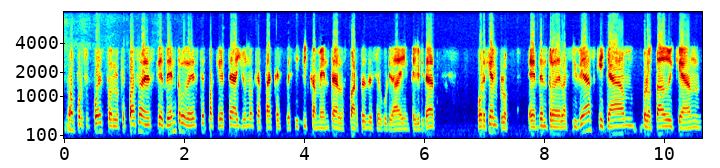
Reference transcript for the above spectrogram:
No, por supuesto. Lo que pasa es que dentro de este paquete hay uno que ataca específicamente a las partes de seguridad e integridad. Por ejemplo, eh, dentro de las ideas que ya han brotado y que han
